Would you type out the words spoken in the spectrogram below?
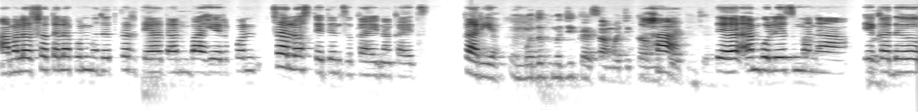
आम्हाला स्वतःला पण मदत करतात आणि बाहेर पण चालू असते त्यांचं काय ना काय कार्य मदत म्हणजे काय सामाजिक काम हा. काय ते म्हणा एखादं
